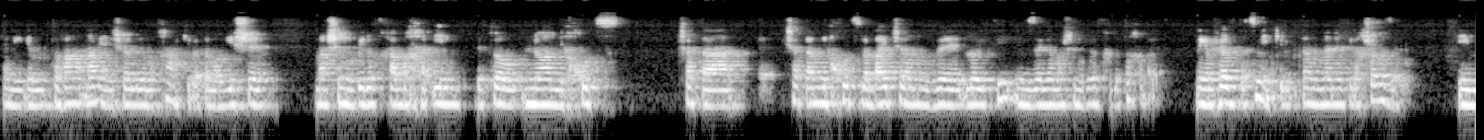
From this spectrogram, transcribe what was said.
כי אני גם תוהה, ממי, אני שואלת גם אותך, כאילו אתה מרגיש שמה שמוביל אותך בחיים בתור נועם מחוץ, כשאתה, כשאתה מחוץ לבית שלנו ולא איתי, אם זה גם מה שמוביל אותך בתוך הבית. אני גם שואלת את עצמי, כאילו, גם מעניין אותי לחשוב על זה. אם,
